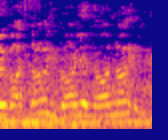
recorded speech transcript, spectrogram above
the got someone got it.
